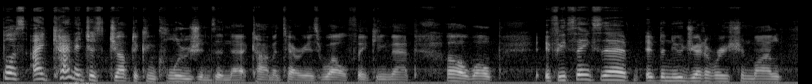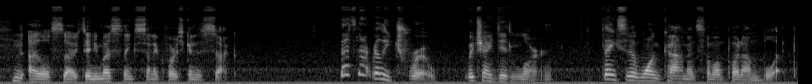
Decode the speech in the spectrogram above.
Plus, I kind of just jumped to conclusions in that commentary as well, thinking that, oh, well, if he thinks that if the new generation model idol sucks, then he must think Sonic 4 is going to suck. That's not really true, which I did learn, thanks to the one comment someone put on Blip.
